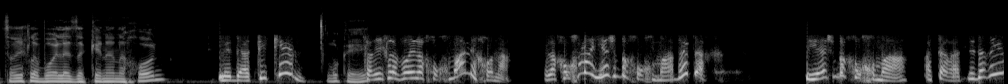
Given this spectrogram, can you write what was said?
צריך לבוא אל הזקן הנכון? לדעתי כן. אוקיי. צריך לבוא אל החוכמה הנכונה. אל החוכמה, יש בה חוכמה, בטח. יש בה חוכמה התרת נדרים,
